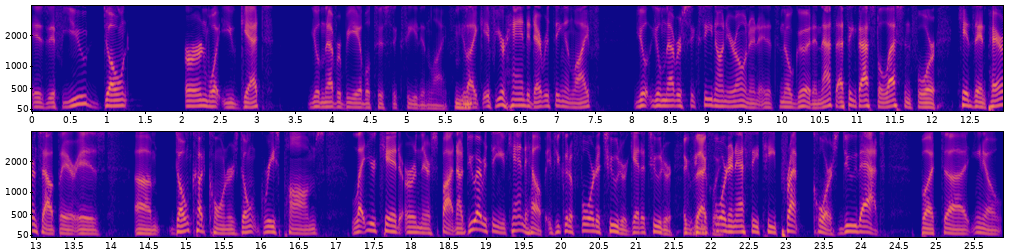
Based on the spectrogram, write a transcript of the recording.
is if you don't earn what you get, you'll never be able to succeed in life. You- Mhm. Like if you're handed everything in life, you'll you'll never succeed on your own, and it's no good. And that's I think that's the lesson for kids and parents out there is um, don't cut corners, don't grease palms. Let your kid earn their spot. Now, do everything you can to help. If you could afford a tutor, get a tutor. If you Exactly. can afford an SAT prep course, do that. But uh, you know,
